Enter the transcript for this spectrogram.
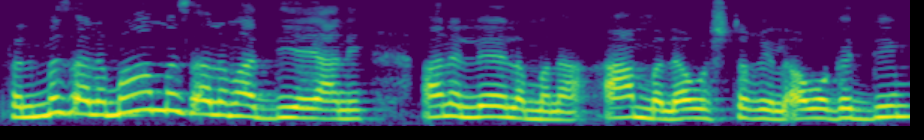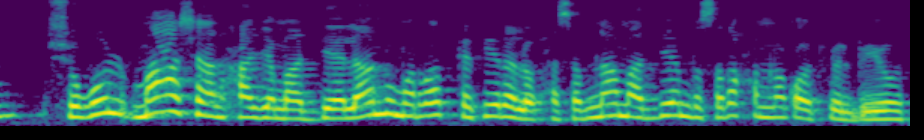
فالمسألة ما مسألة مادية يعني أنا الليلة لما أنا أعمل أو أشتغل أو أقدم شغل ما عشان حاجة مادية لأنه مرات كثيرة لو حسبناها ماديا بصراحة بنقعد في البيوت.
